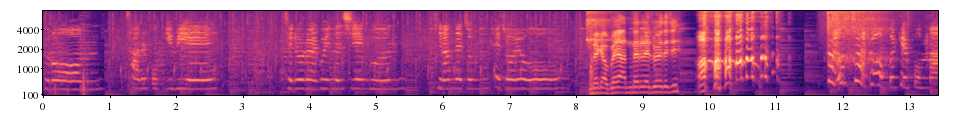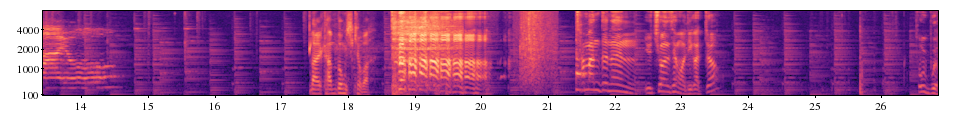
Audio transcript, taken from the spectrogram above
그럼 차를 뽑기 위해 재료를 알고 있는 시행군 길 안내 좀 해줘요. 내가 왜 안내를 해줘야 되지? 차를 어떻게 뽑나요? 날 감동시켜봐. 차 만드는 유치원생 어디 갔죠? 어 뭐야?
